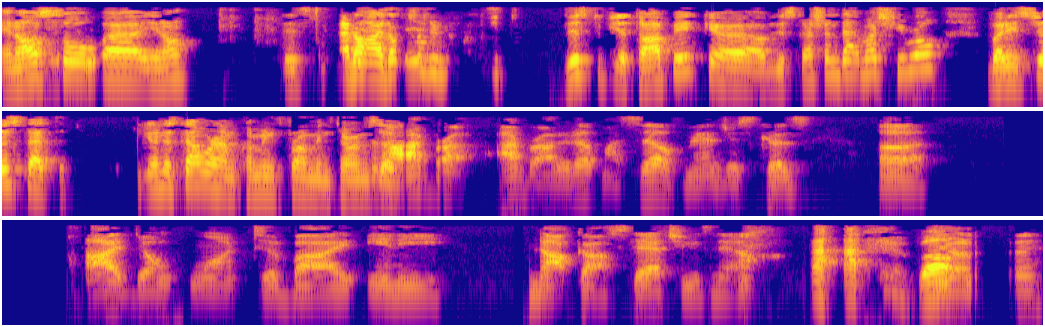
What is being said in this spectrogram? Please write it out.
and also, uh, you know, It's I don't I don't this to be a topic uh, of discussion that much, Hero. But it's just that you understand where I'm coming from in terms No, of I brought I brought it up myself, man, just because uh, I don't want to buy any knockoff statues now. well, you know what I'm saying?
